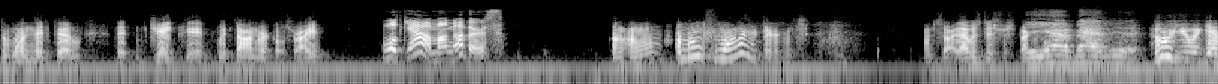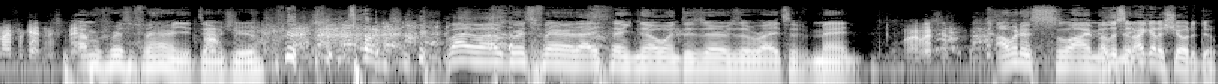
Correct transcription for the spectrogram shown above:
the one that uh, that Jake did with Don Rickles, right? Well, yeah, among others. Uh, um, amongst one others. I'm sorry, that was disrespectful. Yeah, bad. Who are you again? I forget in this bit. I'm Chris Farron, you dumb Jew. By the way, I'm Chris Farron. I think no one deserves the rights of men. Well, listen. I want to slime Now, listen, name. I got a show to do.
